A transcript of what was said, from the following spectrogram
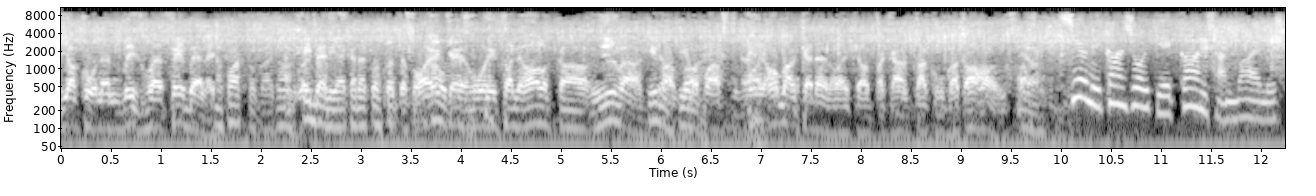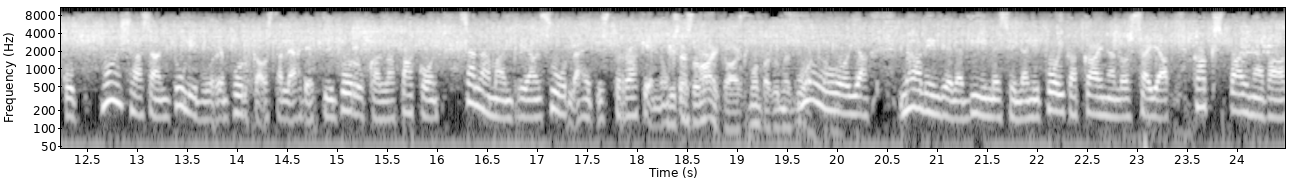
jokunen vihreä fibeli. No pakko kai, se on Sibeliä käydä kohta Jos oikein huikainen alkaa hyvää Kiva, kiva. vapaasti, voi oman käden oikeutta käyttää kuka tahansa. Se oli kans oikein kansanvaellus, kun Monshasan tulivuoren purkausta lähdettiin porukalla pakoon Salamandrian suurlähetystörakennuksesta. Niin tässä on aikaa, aika monta kymmentä vuotta. Joo, ja mä olin vielä viimeisilläni poika kainalossa ja kaksi painavaa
